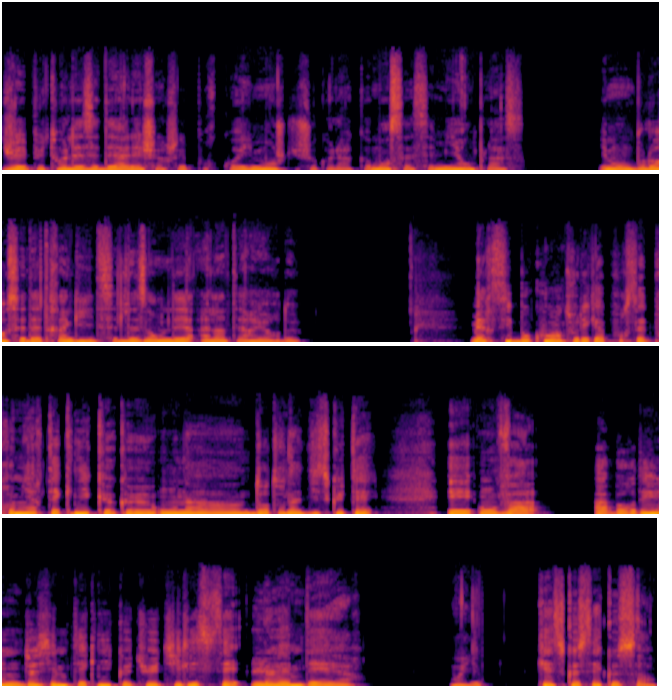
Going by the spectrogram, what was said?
Je vais plutôt les aider à aller chercher pourquoi ils mangent du chocolat, comment ça s'est mis en place. Et mon boulot, c'est d'être un guide, c'est de les emmener à l'intérieur d'eux. Merci beaucoup en tous les cas pour cette première technique que on a, dont on a discuté. Et on va aborder une deuxième technique que tu utilises, c'est l'EMDR. Oui. Qu'est-ce que c'est que ça?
